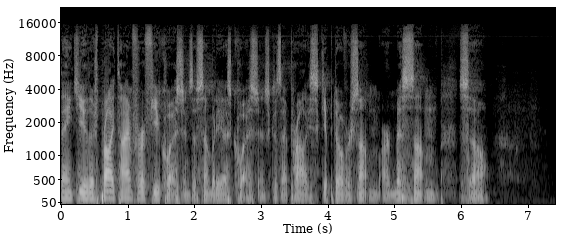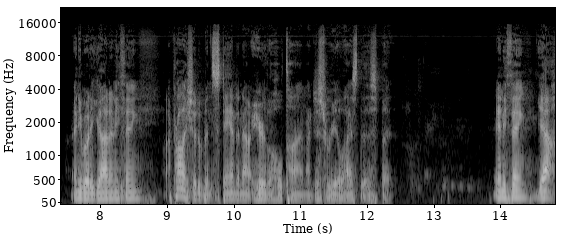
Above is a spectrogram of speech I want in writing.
Thank you. There's probably time for a few questions if somebody has questions because I probably skipped over something or missed something. So, anybody got anything? I probably should have been standing out here the whole time. I just realized this, but anything? Yeah.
